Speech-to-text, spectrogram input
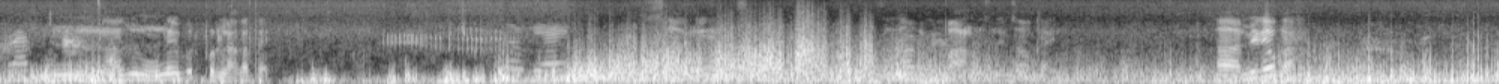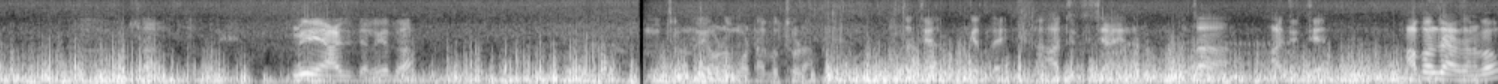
काय जे अजून ऊनही भरपूर लागत आहे. सगळी जाऊ काय हां मी घेऊ का? चालेल मी आज त्याला घेतो हा. मित्रांनो एवढा मोठा गोथोडा आता त्या घेतलाय आदित्यच्या आहे ना आता आदित्य आपण जायचं ना भाऊ?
